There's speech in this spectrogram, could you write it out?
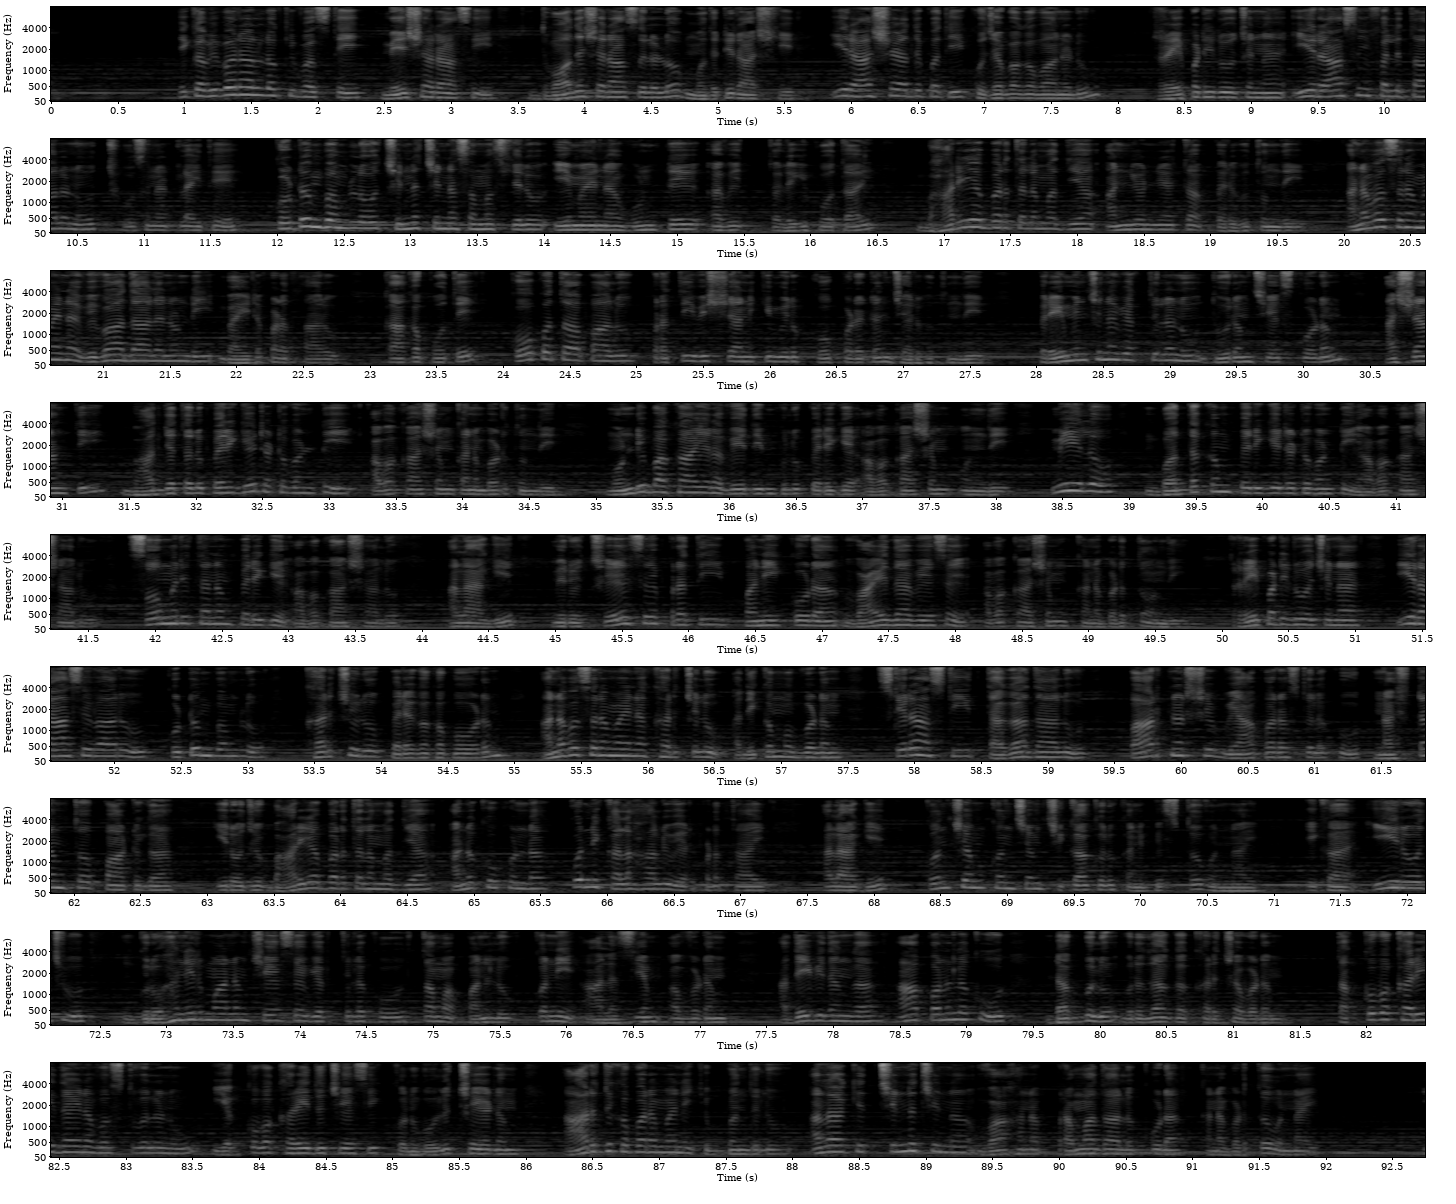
ఇక వివరాల్లోకి వస్తే మేషరాశి ద్వాదశ రాశులలో మొదటి రాశి. ఈ రాశి అధిపతి కుజభగవానుడు. రేపటి రోజున ఈ రాశి ఫలితాలను చూసినట్లయితే కుటుంబంలో చిన్న చిన్న సమస్యలు ఏమైనా ఉంటే అవి తొలగిపోతాయి. భార్యాభర్తల మధ్య అన్యోన్యత పెరుగుతుంది. అనవసరమైన వివాదాల నుండి బయటపడతారు. కాకపోతే కోపతాపాలు ప్రతి విషయానికి మీరు కోపడటం జరుగుతుంది. ప్రేమించిన వ్యక్తులను దూరం చేసుకోవడం అశాంతి బాధ్యతలు పెరిగేటటువంటి అవకాశం కనబడుతుంది. మొండి బకాయిల వేధింపులు పెరిగే అవకాశం ఉంది. మీలో బద్ధకం పెరిగేటటువంటి అవకాశాలు సోమరితనం పెరిగే అవకాశాలు అలాగే మీరు చేసే ప్రతి పని కూడా వాయిదా వేసే అవకాశం కనబడుతోంది. రేపటి రోజున ఈ రాశివారు కుటుంబంలో ఖర్చులు పెరగకపోవడం అనవసరమైన ఖర్చులు అధికమవ్వడం స్థిరాస్తి తగాదాలు పార్ట్నర్షిప్ వ్యాపారస్తులకు నష్టంతో పాటుగా ఈరోజు భార్యాభర్తల మధ్య అనుకోకుండా కొన్ని కలహాలు ఏర్పడతాయి. అలాగే కొంచెం కొంచెం చికాకులు కనిపిస్తూ ఉన్నాయి. ఇక ఈరోజు గృహ నిర్మాణం చేసే వ్యక్తులకు తమ పనులు కొన్ని ఆలస్యం అవ్వడం అదేవిధంగా ఆ పనులకు డబ్బులు వృధాగా ఖర్చు అవ్వడం తక్కువ ఖరీదైన వస్తువులను ఎక్కువ ఖరీదు చేసి కొనుగోలు చేయడం ఆర్థికపరమైన ఇబ్బందులు అలాగే చిన్న చిన్న వాహన ప్రమాదాలు కూడా కనబడుతూ ఉన్నాయి.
